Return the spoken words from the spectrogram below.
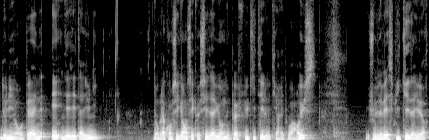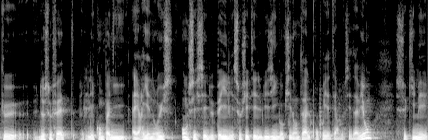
de l'Union européenne et des États-Unis. Donc la conséquence est que ces avions ne peuvent plus quitter le territoire russe. Je vous avais expliqué d'ailleurs que de ce fait, les compagnies aériennes russes ont cessé de payer les sociétés de leasing occidentales propriétaires de ces avions, ce qui met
